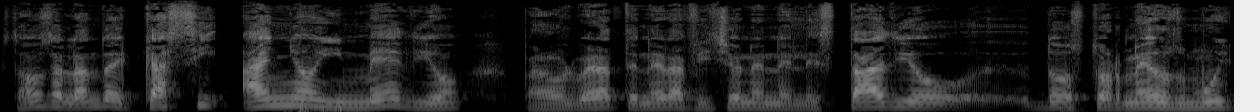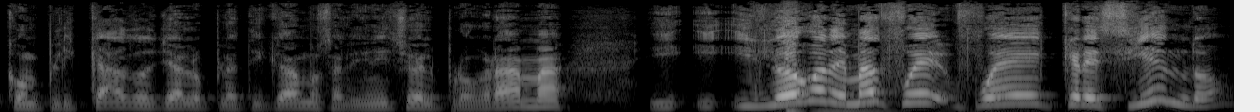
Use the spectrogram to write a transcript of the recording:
Estamos hablando de casi año y medio para volver a tener afición en el estadio, dos torneos muy complicados, ya lo platicamos al inicio del programa, y, y, luego además fue, fue creciendo,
